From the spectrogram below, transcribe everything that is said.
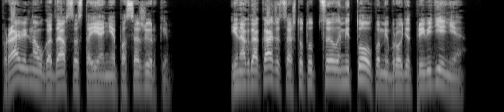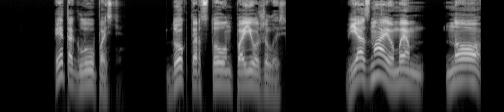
правильно угадав состояние пассажирки. «Иногда кажется, что тут целыми толпами бродят привидения». «Это глупость». Доктор Стоун поежилась. «Я знаю, мэм, но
